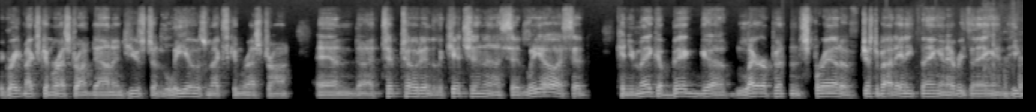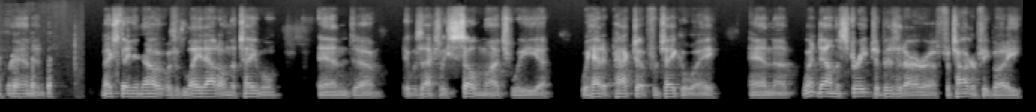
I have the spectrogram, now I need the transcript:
the great Mexican restaurant down in Houston, Leo's Mexican Restaurant, and uh, tiptoed into the kitchen. And I said, Leo, I said, can you make a big uh, larapin spread of just about anything and everything? And he grinned. And next thing you know, it was laid out on the table. And uh, it was actually so much. We, uh, we had it packed up for takeaway and uh, went down the street to visit our uh, photography buddy,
